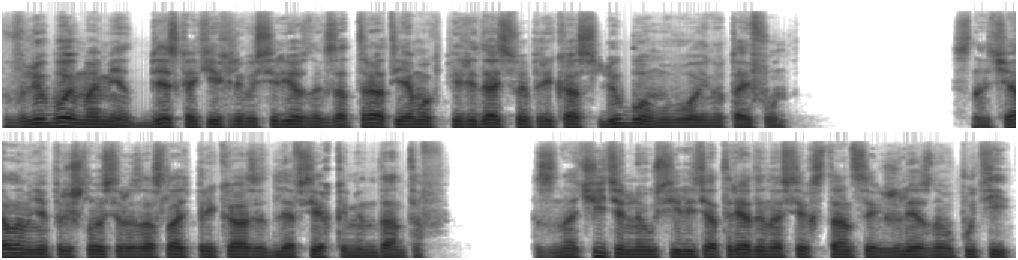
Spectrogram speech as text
В любой момент, без каких-либо серьезных затрат, я мог передать свой приказ любому воину «Тайфун». Сначала мне пришлось разослать приказы для всех комендантов. Значительно усилить отряды на всех станциях железного пути.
